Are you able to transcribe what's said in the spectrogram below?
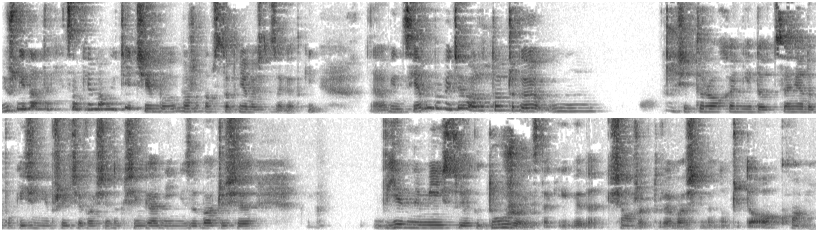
Już nie dla takich całkiem małych dzieci, bo można tam stopniować te zagadki. Więc ja bym powiedziała, że to, czego mm, się trochę nie docenia, dopóki się nie przyjdzie właśnie do księgarni i nie zobaczy się w jednym miejscu, jak dużo jest takich wydań książek, które właśnie będą, czy to o koniach,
